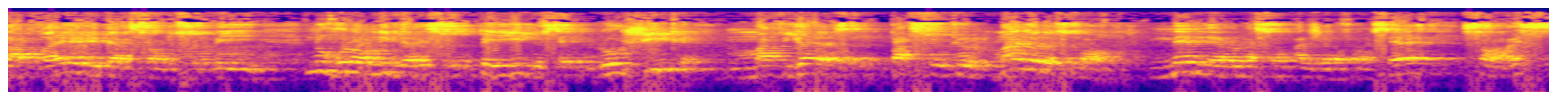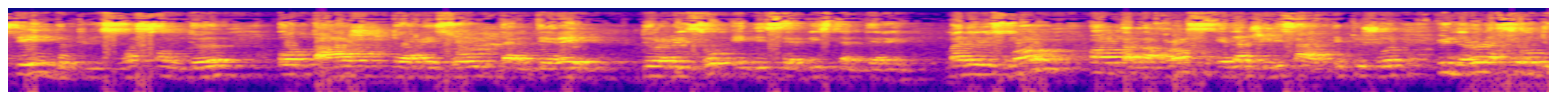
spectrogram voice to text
la vraie libération de ce pays. Nous voulons libérer ce pays de cette logique mafieuse parce que malheureusement, même les relations algéro-françaises sont restées depuis 62 otages de réseaux d'intérêt, de réseaux et des services d'intérêt. Malheureusement, entre la France et l'Algérie, ça a été toujours une relation de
